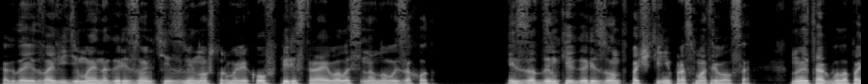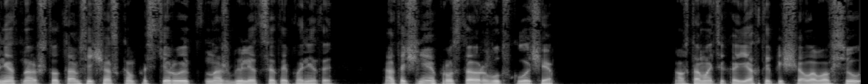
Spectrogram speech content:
когда едва видимое на горизонте звено штурмовиков перестраивалось на новый заход. Из-за дымки горизонт почти не просматривался, но и так было понятно, что там сейчас компостируют наш билет с этой планеты, а точнее просто рвут в клочья. Автоматика яхты пищала вовсю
